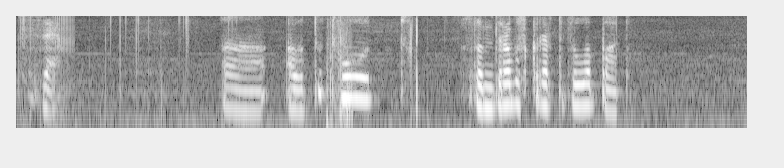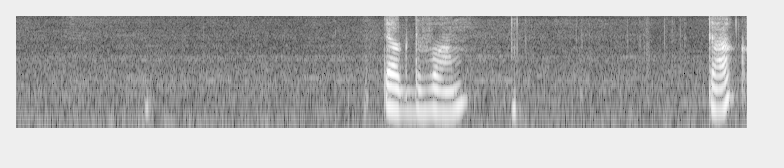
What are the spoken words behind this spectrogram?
Все. А, а от тут от. Не треба скрафтити лопату. Так, два. Так.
